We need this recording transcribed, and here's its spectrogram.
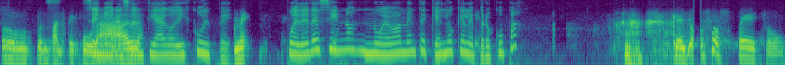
producto en particular. Señora Santiago, disculpe. ¿Puede decirnos nuevamente qué es lo que le preocupa? que yo sospecho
